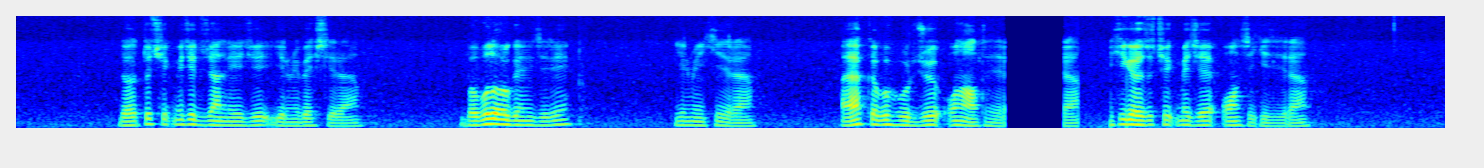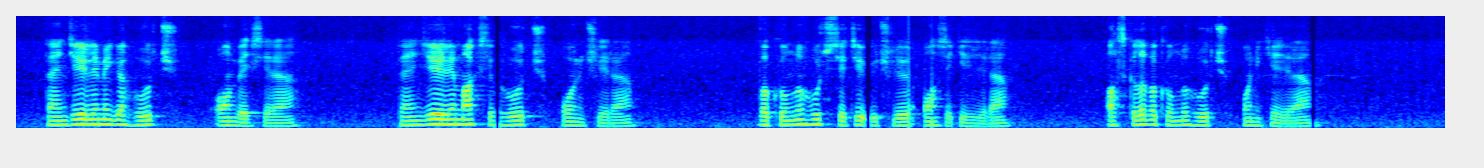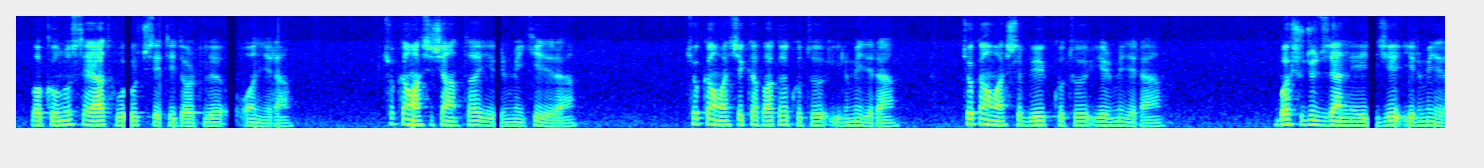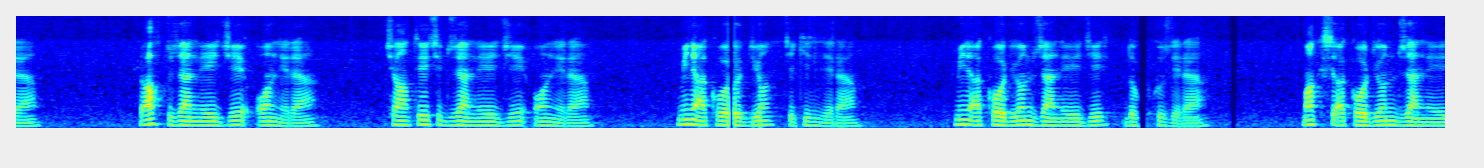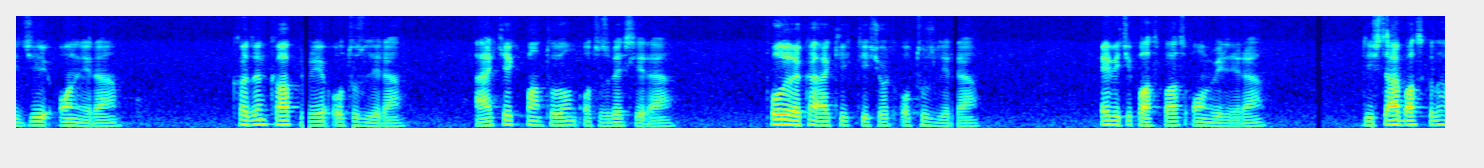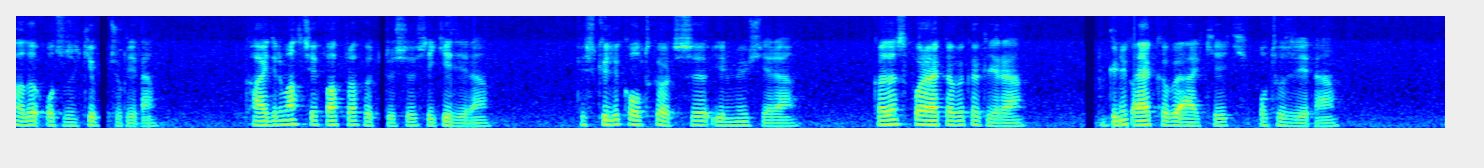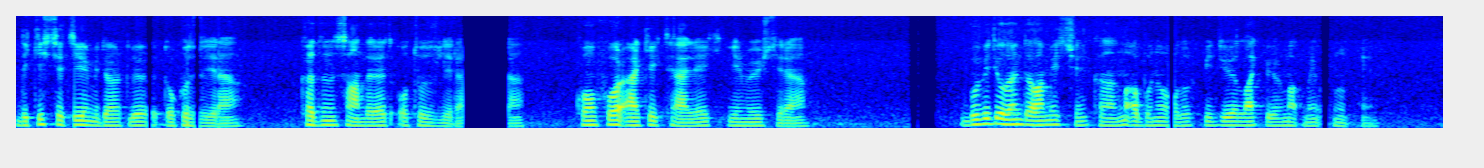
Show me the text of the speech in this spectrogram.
Dörtlü çekmece düzenleyici 25 lira. Bavul organizeri 22 lira. Ayakkabı hurcu 16 lira. İki gözlü çekmece 18 lira. Pencereli mega hurç 15 lira. Pencereli maxi hurç 13 lira. Vakumlu hurç seti üçlü 18 lira. Askılı vakumlu hurç 12 lira. Vakumlu seyahat hurç seti dörtlü 10 lira. Çok amaçlı çanta 22 lira. Çok amaçlı kapaklı kutu 20 lira. Çok amaçlı büyük kutu 20 lira. Başucu düzenleyici 20 lira. Raf düzenleyici 10 lira. Çanta içi düzenleyici 10 lira. Mini akordiyon 8 lira. Mini akordiyon düzenleyici 9 lira. Maxi akordiyon düzenleyici 10 lira. Kadın kapri 30 lira. Erkek pantolon 35 lira. Polo yaka erkek tişört 30 lira. Ev içi paspas 11 lira. Dijital baskılı halı 32,5 lira. Kaydırmaz şeffaf raf örtüsü 8 lira. Püsküllü koltuk örtüsü 23 lira. Kadın spor ayakkabı 40 lira. Günlük ayakkabı erkek 30 lira. Dikiş seti 24'lü 9 lira. Kadın sandalet 30 lira. Konfor erkek terlik 23 lira. Bu videoların devamı için kanalıma abone olup videoya like ve yorum atmayı unutmayın.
